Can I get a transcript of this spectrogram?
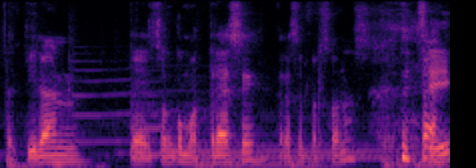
se tiran que son como 13, 13 personas. Sí,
